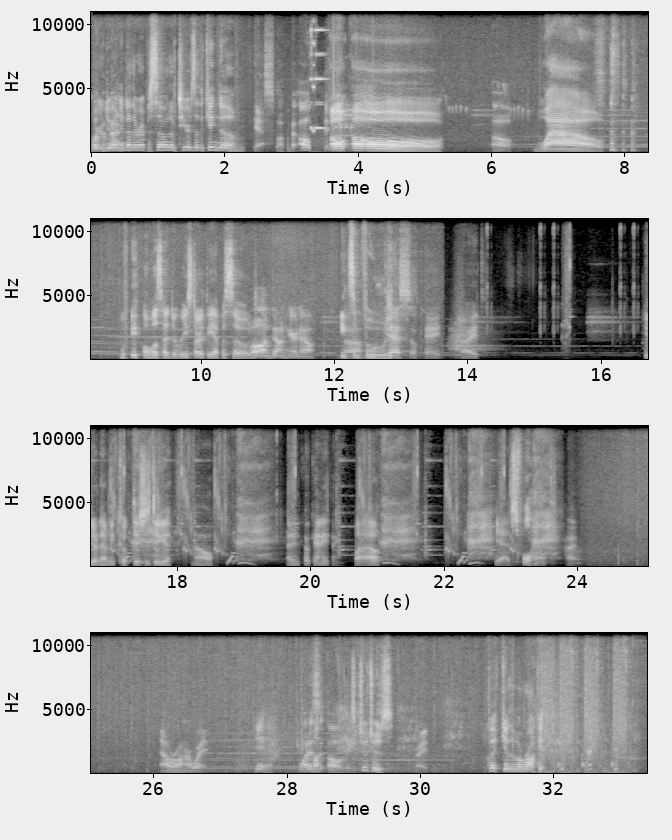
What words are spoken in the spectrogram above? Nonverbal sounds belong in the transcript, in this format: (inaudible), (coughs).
We're doing back. another episode of Tears of the Kingdom. Yes, welcome back. Oh, Oh, oh, oh. wow. (laughs) we almost had to restart the episode. Well, I'm down here now. Eat some Um, food. Yes, okay. All right. You don't have any cooked dishes, do you? No, I didn't cook anything. Wow. Yeah, it's full health. All right. Now we're on our way. Yeah. What is Oh, it? Oh, It's the Chuchus. Right. Quick, give them a rocket.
